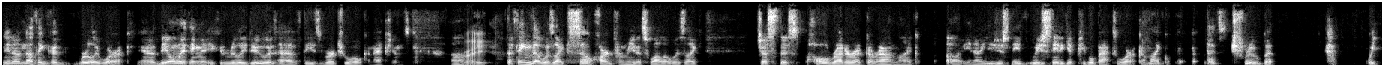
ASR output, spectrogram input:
you know nothing could really work. You know the only thing that you could really do is have these virtual connections. Um, right. the thing that was like so hard for me to swallow was like just this whole rhetoric around like uh, you know you just need we just need to get people back to work. I'm like that's true but we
